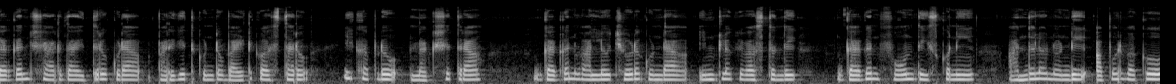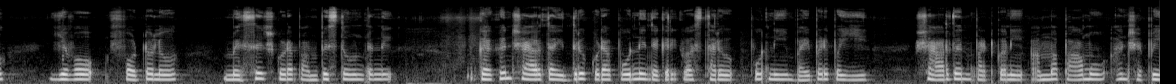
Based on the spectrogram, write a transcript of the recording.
గగన్ శారద ఇద్దరు కూడా పరిగెత్తుకుంటూ బయటకు వస్తారు. ఇకప్పుడు నక్షత్ర గగన్ వాళ్ళు చూడకుండా ఇంట్లోకి వస్తుంది. గగన్ ఫోన్ తీసుకొని అందులో నుండి అపూర్వకు ఏవో ఫోటోలు మెసేజ్ కూడా పంపిస్తూ ఉంటుంది. గగన్ శారద ఇద్దరు కూడా పూర్ణి దగ్గరికి వస్తారు. పూర్ణి భయపడిపోయి శారదను పట్టుకొని అమ్మ పాము అని చెప్పి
